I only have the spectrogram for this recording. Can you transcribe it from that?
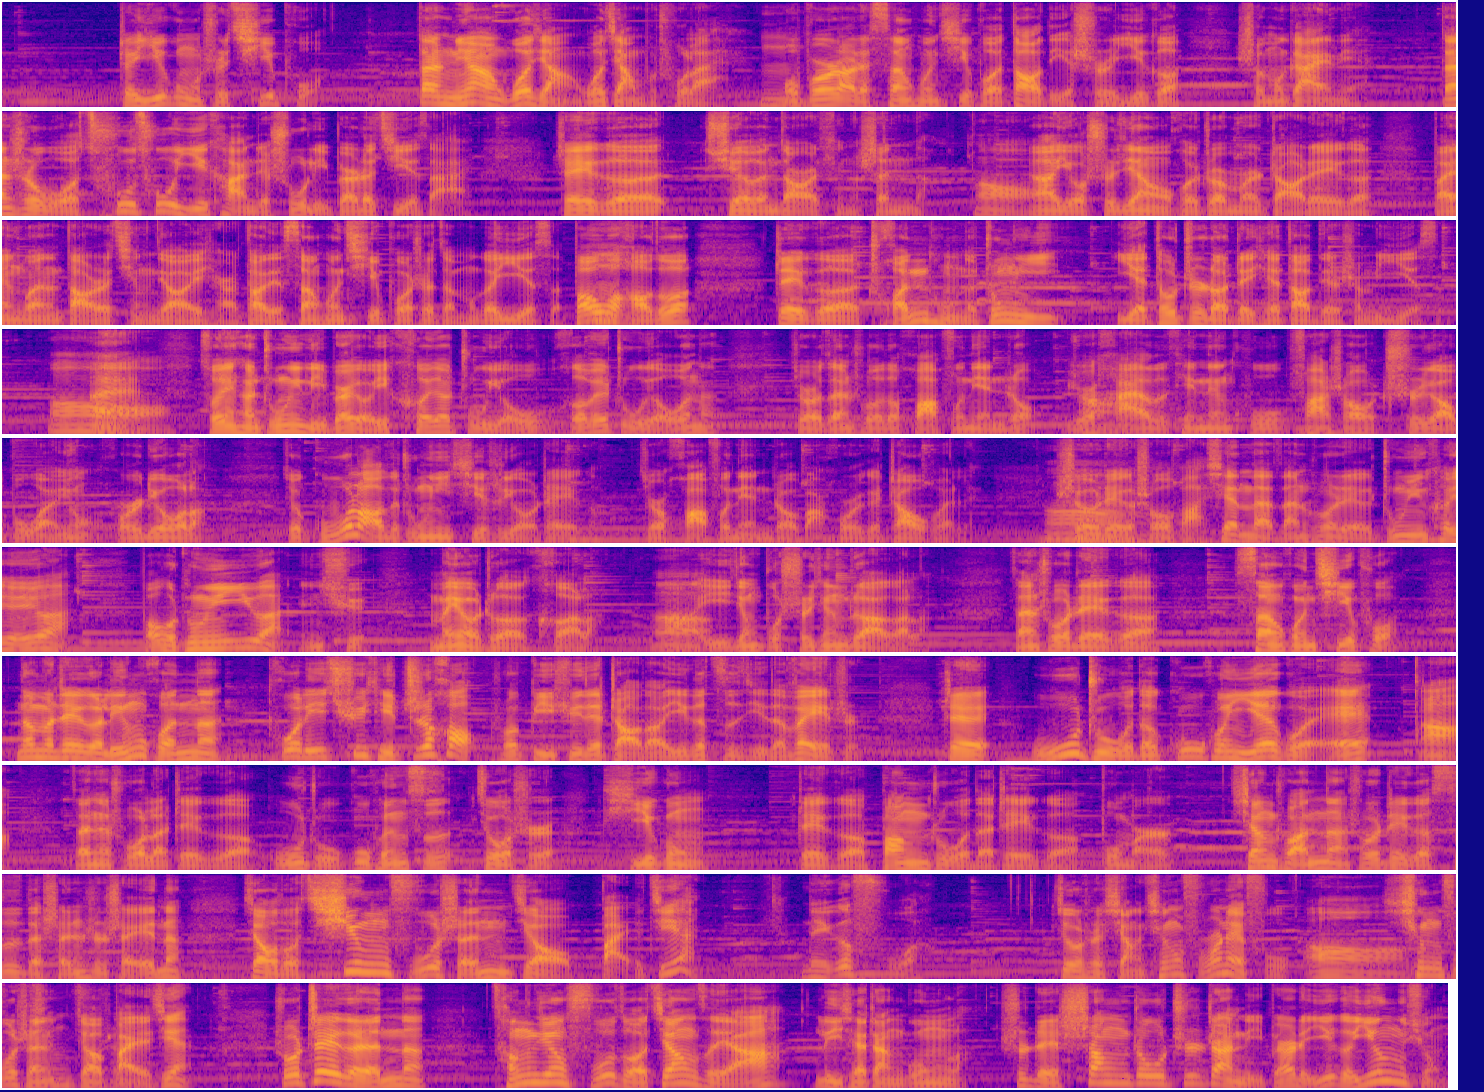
这一共是七魄，但是您让我讲，我讲不出来，我不知道这三魂七魄到底是一个什么概念。但是我粗粗一看这书里边的记载，这个学问倒是挺深的哦。啊，有时间我会专门找这个白云观的道士请教一下，到底三魂七魄是怎么个意思。包括好多这个传统的中医也都知道这些到底是什么意思哦。哎，所以你看中医里边有一科叫祝由，何为祝由呢？就是咱说的画符念咒，比如孩子天天哭发烧，吃药不管用，魂丢了。就古老的中医其实有这个，就是画符念咒把魂儿给招回来，是有这个手法。现在咱说这个中医科学院，包括中医医院，您去没有这个科了啊，已经不实行这个了。咱说这个三魂七魄，那么这个灵魂呢，脱离躯体之后，说必须得找到一个自己的位置。这无主的孤魂野鬼啊，咱就说了，这个无主孤魂司就是提供这个帮助的这个部门。相传呢，说这个司的神是谁呢？叫做清福神，叫百剑。哪个福啊？就是享清福那福哦。清福神叫百剑。说这个人呢，曾经辅佐姜子牙立下战功了，是这商周之战里边的一个英雄。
